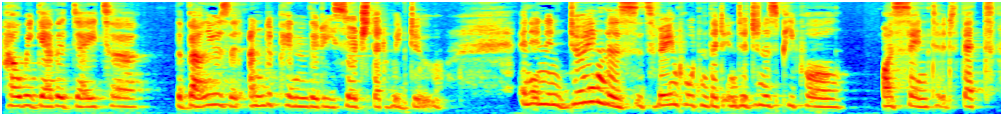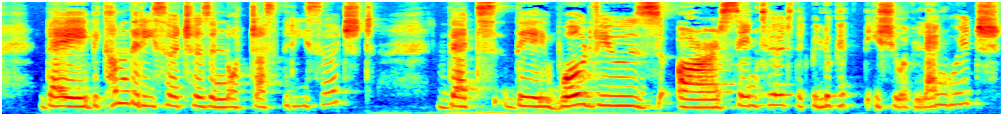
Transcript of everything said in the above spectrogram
how we gather data, the values that underpin the research that we do. And in, in doing this, it's very important that Indigenous people are centered, that they become the researchers and not just the researched, that the worldviews are centered, that we look at the issue of language,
